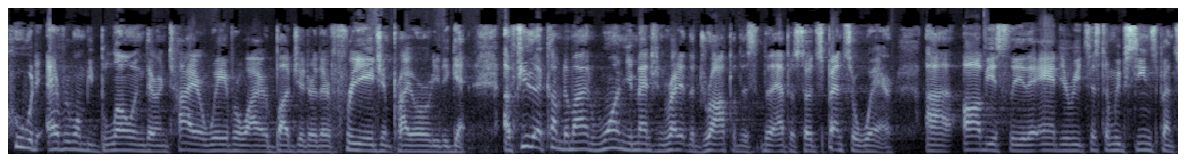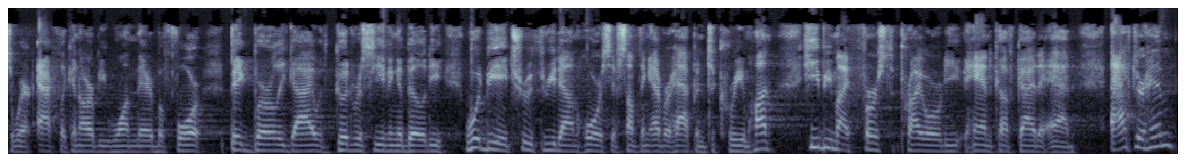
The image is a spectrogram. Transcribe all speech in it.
who would everyone be blowing their entire waiver wire budget or their free agent priority to get? A few that come to mind. One you mentioned right at the drop of this the episode, Spencer Ware. Uh, obviously, the Andy Reid system. We've seen Spencer Ware act like an RB one there before. Big burly guy with good receiving ability. Would be a true three down horse if something ever happened to Kareem Hunt. He'd be my first priority handcuff guy to add. After him,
